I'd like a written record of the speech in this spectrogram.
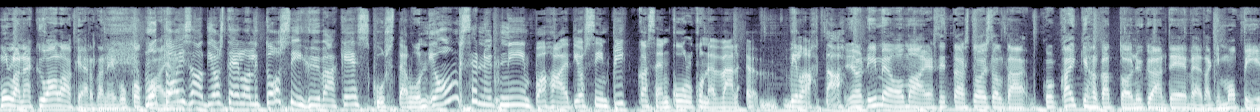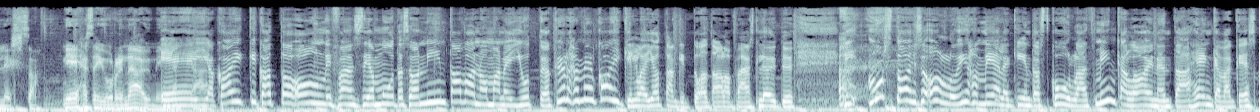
mulla näkyy alakerta niin kuin koko Mutta ajan. toisaalta, jos teillä oli tosi hyvä keskustelu, niin onko se nyt niin paha, että jos siinä pikkasen kulkunen väl, vilahtaa? Joo, nimenomaan. Ja sitten taas toisaalta, kun kaikkihan katsoo nykyään TVtäkin mobiilissa, niin eihän se juuri näy minnekään. Ei, ja kaikki katsoo OnlyFansia ja muuta. Se on niin tavanomainen juttu. Ja kyllähän meillä kaikilla jotakin tuolta alapäästä löytyy. Niin musta olisi ollut ihan mielenkiintoista kuulla, että minkälainen tämä henkevä keskustelu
